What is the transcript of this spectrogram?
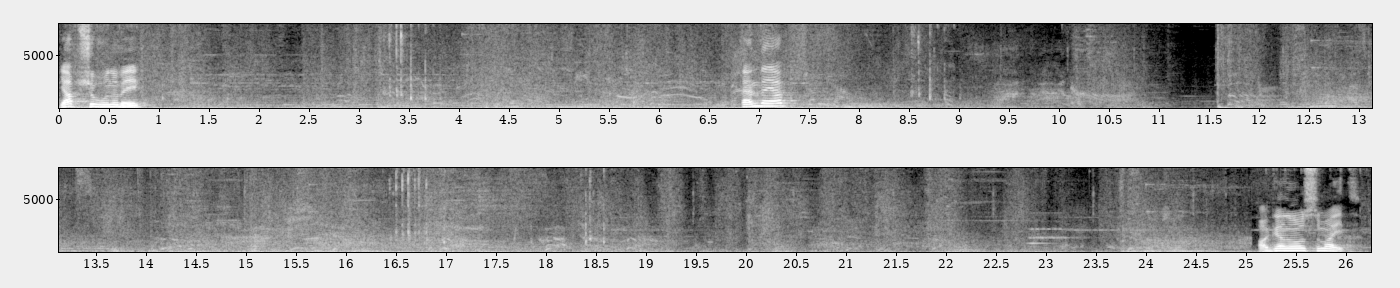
Yap şovunu be. Sen de yap. Aga no smite.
